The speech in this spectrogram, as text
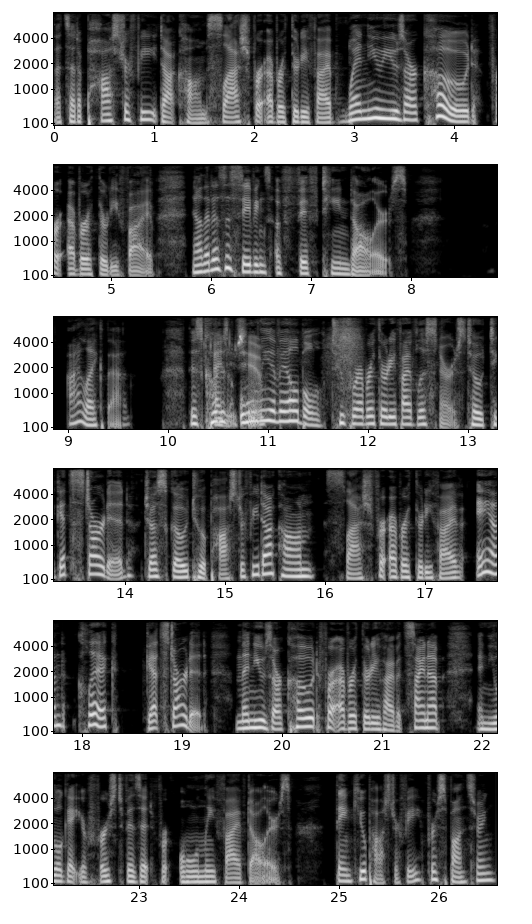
That's at apostrophe.com slash forever 35 when you use our code forever 35. Now that is a savings of $15. I like that. This code I is only available to Forever 35 listeners. So to get started, just go to apostrophe.com slash forever 35 and click get started. And then use our code forever 35 at signup, and you will get your first visit for only $5. Thank you, Apostrophe, for sponsoring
